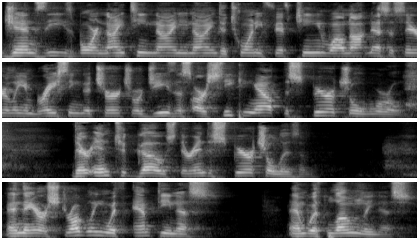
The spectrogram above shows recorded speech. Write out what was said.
Gen Zs born 1999 to 2015, while not necessarily embracing the church or Jesus, are seeking out the spiritual world. They're into ghosts, they're into spiritualism, and they are struggling with emptiness and with loneliness.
